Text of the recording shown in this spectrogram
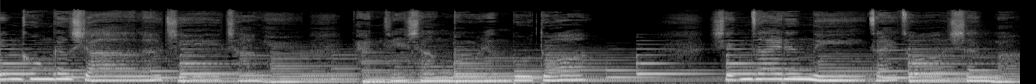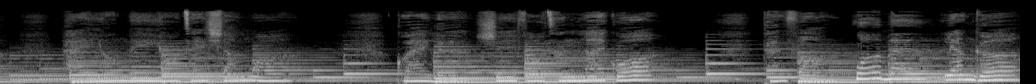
天空刚下了几场雨，看街上路人不多。现在的你在做什么？还有没有在想我？快乐是否曾来过？探访我们两个，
